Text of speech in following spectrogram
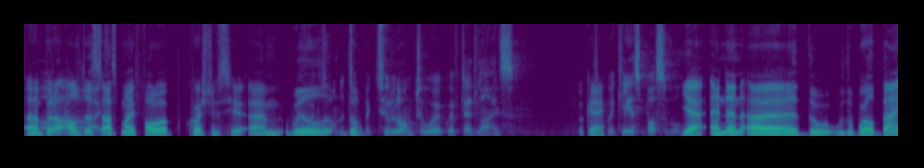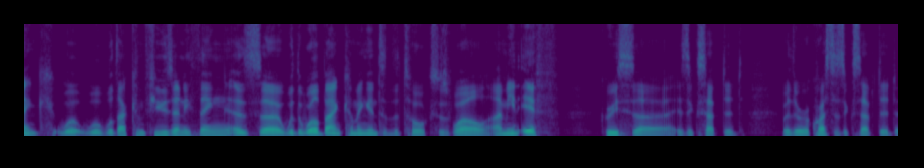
Um, but Oh, I'll no, just I- ask my follow-up questions here. Um, will It's on the the topic too long to work with deadlines. okay? As quickly as possible. Yeah, and then uh, the the World Bank will, will will that confuse anything as uh, with the World Bank coming into the talks as well? I mean, if Greece uh, is accepted or the request is accepted,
